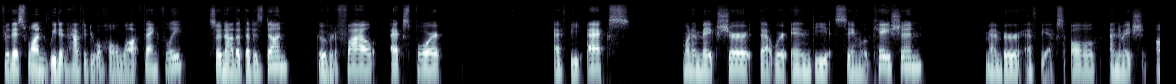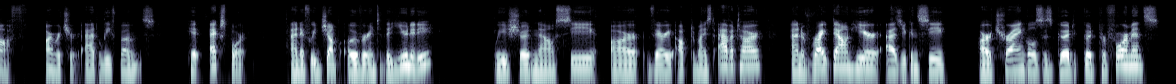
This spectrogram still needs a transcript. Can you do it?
For this one, we didn't have to do a whole lot, thankfully. So now that that is done, go over to File, Export, FBX. Want to make sure that we're in the same location. Remember, FBX all, animation off, armature, add leaf bones, hit export. And if we jump over into the Unity, we should now see our very optimized avatar. And right down here, as you can see, our triangles is good, good performance.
